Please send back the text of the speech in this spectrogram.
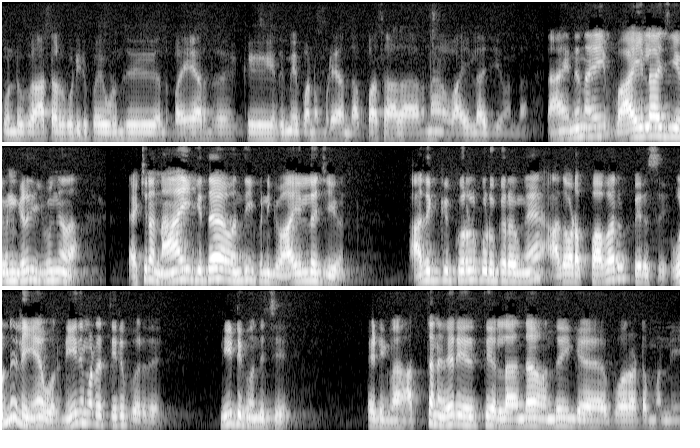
கொண்டு போய் ஆட்டோவில் கூட்டிகிட்டு போய் விழுந்து அந்த பையன் இறந்ததுக்கு எதுவுமே பண்ண முடியாது. அந்த அப்பா சாதாரண வாயிலா ஜீவன் தான். நான் என்ன வாயிலா ஜீவன்கிறது இவங்க தான். ஆக்சுவலாக நாய்க்கு தான் வந்து இப்போ இன்னைக்கு வாயில்லா ஜீவன். அதுக்கு குரல் கொடுக்குறவங்க அதோட பவர் பெருசு. ஒன்றும் இல்லைங்க. ஒரு நீதிமன்ற தீர்ப்பு வருது. நீட்டுக்கு வந்துச்சு. ரைட்டுங்களா? அத்தனை பேர் எதிர்த்து எல்லாம் தான் வந்து இங்கே போராட்டம் பண்ணி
